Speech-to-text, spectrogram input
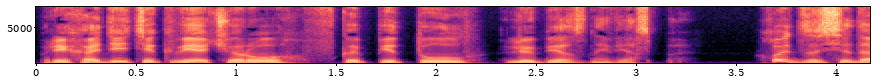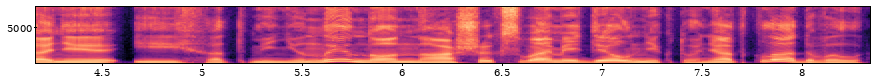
«Приходите к вечеру в Капитул, любезный Веспа. Хоть заседания и отменены, но наших с вами дел никто не откладывал,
